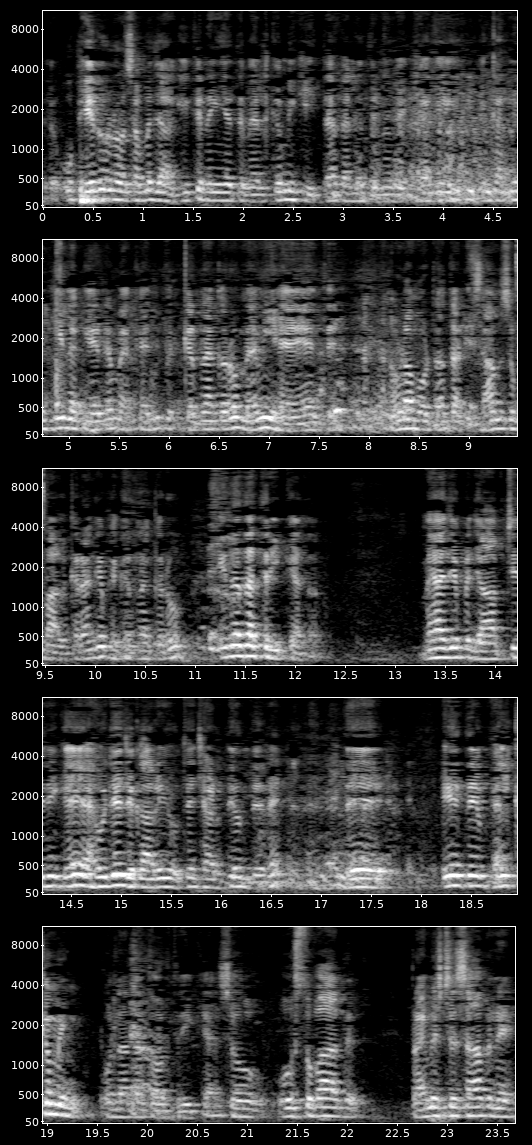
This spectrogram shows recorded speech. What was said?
ਤੇ ਉਹ ਫਿਰ ਉਹਨਾਂ ਨੂੰ ਸਮਝ ਆ ਗਈ ਕਿ ਨਹੀਂ, ਇਹ ਤੇ ਵੈਲਕਮ ਹੀ ਕੀਤਾ। ਪਹਿਲੇ ਤਾਂ ਉਹਨਾਂ ਨੇ ਕਿ ਇਹ ਕਰਨ ਕੀ ਲੱਗੇ ਨੇ। ਮੈਂ ਕਿਹਾ ਜੀ ਫਿਕਰ ਨਾ ਕਰੋ, ਮੈਂ ਵੀ ਹੈ ਇੱਥੇ। ਥੋੜਾ ਮੋਟਾ ਤੁਹਾਡੀ ਸਾਂਭ ਸੰਭਾਲ ਕਰਾਂਗੇ ਫਿਕਰ ਨਾ ਕਰੋ। ਇਹਨਾਂ ਦਾ ਤਰੀਕਾ ਤਾਂ। ਮੈਂ ਅਜੇ ਪੰਜਾਬ 'ਚ ਨਹੀਂ ਗਏ ਇਹੋ ਜਿਹੇ ਜਕਾਰੇ ਉੱਥੇ ਛੱਡਦੇ ਹੁੰਦੇ ਨੇ। ਤੇ ਇਹ ਤੇ ਵੈਲਕਮਿੰਗ ਉਹਨਾਂ ਦਾ ਤੌਰ ਤਰੀਕਾ। ਹੈ। ਸੋ ਉਸ ਤੋਂ ਬਾਅਦ ਪ੍ਰਾਈਮ ਮਿਨਿਸਟਰ ਸਾਹਿਬ ਨੇ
